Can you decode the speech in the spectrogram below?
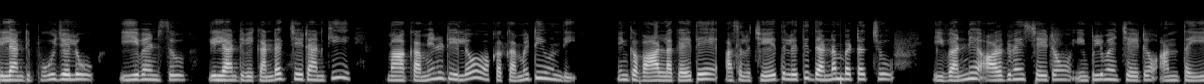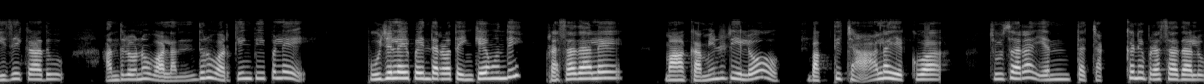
ఇలాంటి పూజలు ఈవెంట్స్ ఇలాంటివి కండక్ట్ చేయడానికి మా కమ్యూనిటీలో ఒక కమిటీ ఉంది. ఇంకా వాళ్ళకైతే అసలు చేతులెత్తి దండం పెట్టచ్చు. ఇవన్నీ ఆర్గనైజ్ చేయటం ఇంప్లిమెంట్ చేయటం అంత ఈజీ కాదు. అందులోనూ వాళ్ళందరూ వర్కింగ్ పీపులే. పూజలు అయిపోయిన తర్వాత ఇంకేముంది? ప్రసాదాలే. మా కమ్యూనిటీలో భక్తి చాలా ఎక్కువ. చూసారా? ఎంత చక్కని ప్రసాదాలు.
